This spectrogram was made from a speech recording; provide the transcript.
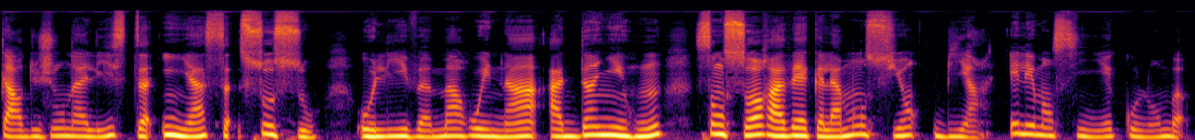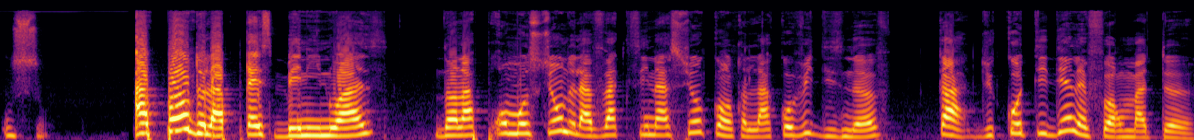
car du journaliste Ignace Soso. Olive Marouena à s'en sort avec la mention bien. Élément signé Colombe Ousso. Apport de la presse béninoise dans la promotion de la vaccination contre la COVID-19 du quotidien L'Informateur.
